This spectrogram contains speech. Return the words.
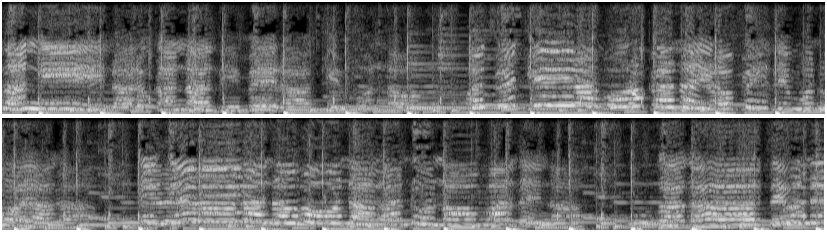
mwathani ndaroka na thimira kimono matwikira kuroka na irobithi mundu oyaga imiraga na monaga nduno mathina ugaga tiwa ni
